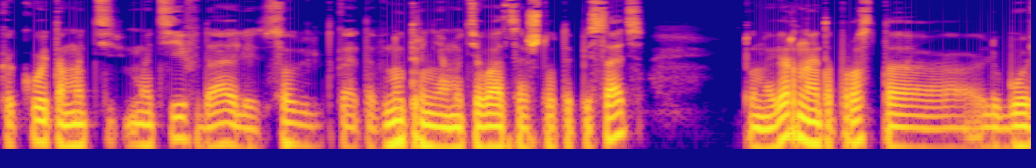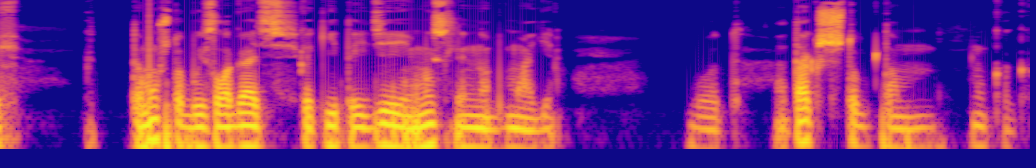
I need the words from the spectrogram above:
какой-то мотив, мотив, да, или какая-то внутренняя мотивация что-то писать, то, наверное, это просто любовь к тому, чтобы излагать какие-то идеи и мысли на бумаге. Вот. А так, чтобы там, ну, как...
